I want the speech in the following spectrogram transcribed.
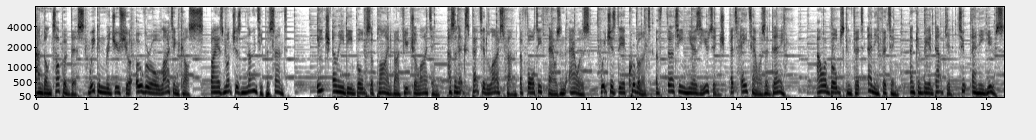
And on top of this, we can reduce your overall lighting costs by as much as 90%. Each LED bulb supplied by Future Lighting has an expected lifespan of 40,000 hours, which is the equivalent of 13 years usage at 8 hours a day. Our bulbs can fit any fitting and can be adapted to any use,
